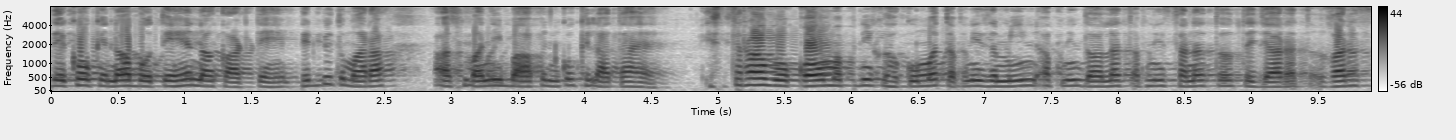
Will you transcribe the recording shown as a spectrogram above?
دیکھو کہ نہ بوتے ہیں نہ کاٹتے ہیں، پھر بھی تمہارا آسمانی باپ ان کو کھلاتا ہے۔ اس طرح وہ قوم اپنی حکومت، اپنی زمین، اپنی دولت، اپنی صنعت و تجارت، غرض،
